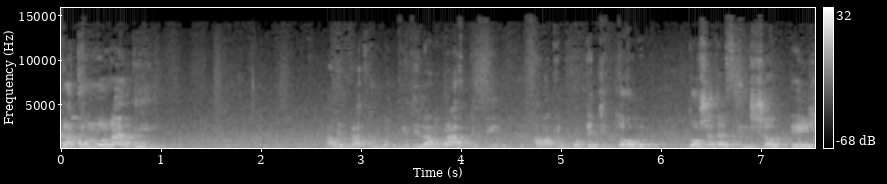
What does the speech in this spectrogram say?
প্রাধান্য না দিই আমি প্রাধান্য কি দিলাম? রাজনীতি আমাকে ভোটে জিততে হবে। দশ হাজার তিনশো তেইশ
